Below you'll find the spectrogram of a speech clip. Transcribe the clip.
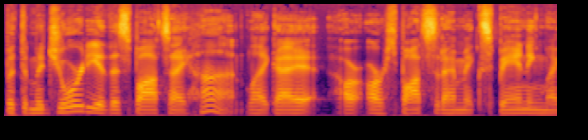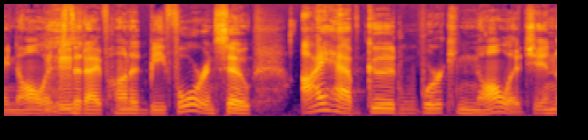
but the majority of the spots I hunt, like I are, are spots that I'm expanding my knowledge Mm-hmm. that I've hunted before, and so I have good working knowledge in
